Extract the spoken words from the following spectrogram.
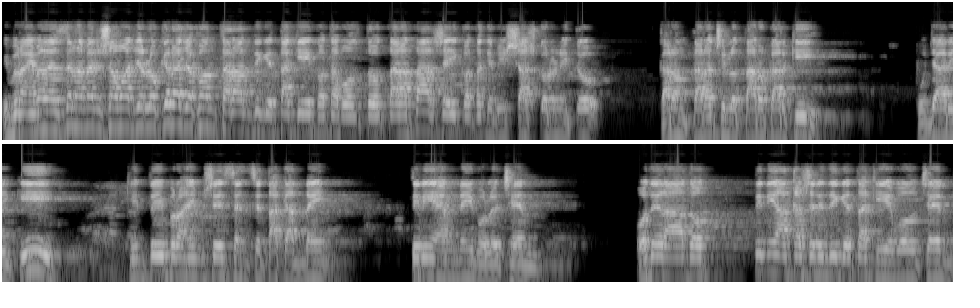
ইব্রাহিম আলাইসাল্লামের সমাজের লোকেরা যখন তারার দিকে তাকিয়ে কথা বলতো, তারা তার সেই কথাকে বিশ্বাস করে নিত। কারণ তারা ছিল তারকার কি? পূজারি কি? কিন্তু ইব্রাহিম সেই সেন্সে তাকার নেই। তিনি এমনি বলেছেন, ওদের আদত। তিনি আকাশের দিকে তাকিয়ে বলছেন,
